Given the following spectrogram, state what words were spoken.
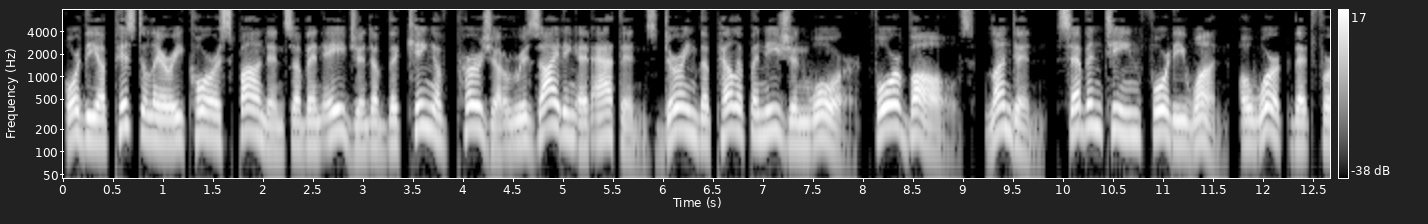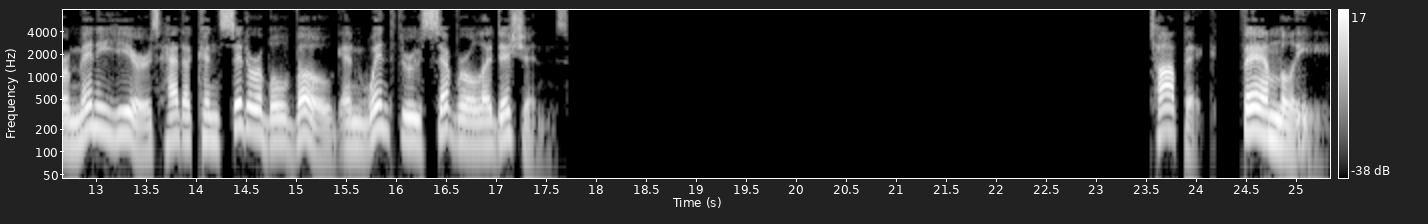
or the epistolary correspondence of an agent of the King of Persia residing at Athens during the Peloponnesian War, 4 vols, London, 1741, a work that for many years had a considerable vogue and went through several editions. Topic: Family.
